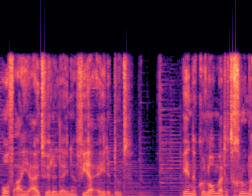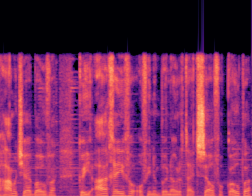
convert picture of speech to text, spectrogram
of aan je uit willen lenen via Ede doet. In de kolom met het groene hamertje erboven kun je aangeven of je een benodigdheid zelf wil kopen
